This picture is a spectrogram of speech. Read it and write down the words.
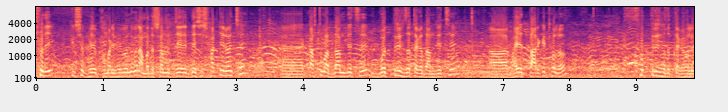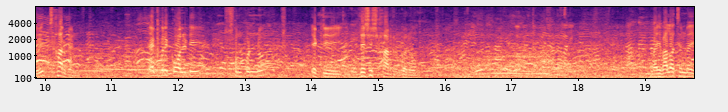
শুধু কৃষক ভাই খামারি ভাই বন্ধুগণ আমাদের সামনে যে দেশি শার্টটি রয়েছে কাস্টমার দাম দিচ্ছে বত্রিশ হাজার টাকা দাম দিচ্ছে। আর ভাইয়ের টার্গেট হলো ছত্রিশ হাজার টাকা হলে ছাড়বেন। একবারে কোয়ালিটি সম্পন্ন একটি দেশি সার গরু। ভাই ভালো আছেন ভাই?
